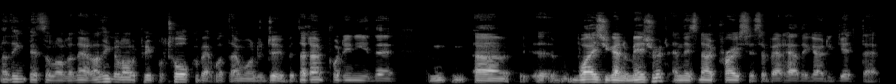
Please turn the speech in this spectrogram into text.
I think there's a lot of that. I think a lot of people talk about what they want to do, but they don't put any of the mm, uh, uh, ways you're going to measure it, and there's no process about how they're going to get that.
